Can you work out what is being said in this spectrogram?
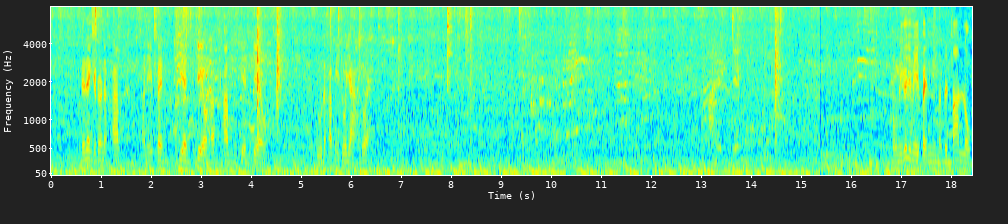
ๆได้เล่นกันด้วยนะครับ อันนี้เป็นเทียนเจลครับทำเทียนเจลดูนะครับมีตัวอย่างด้วยตรงนี้ก็จะมีเป็นเหมือนเป็นบ้านลม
